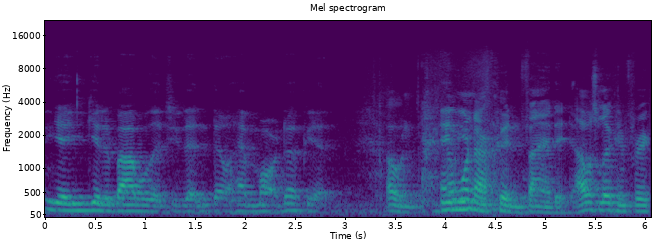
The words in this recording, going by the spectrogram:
Yeah, you get a Bible that you didn't, don't have marked up yet. Oh, no And you- wonder I couldn't find it. I was looking for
